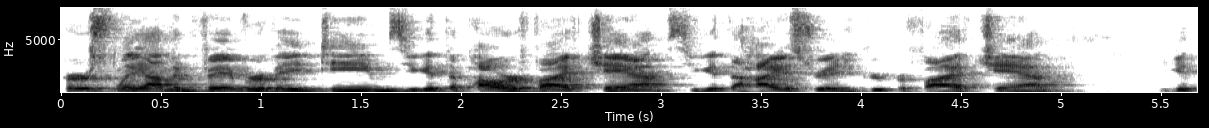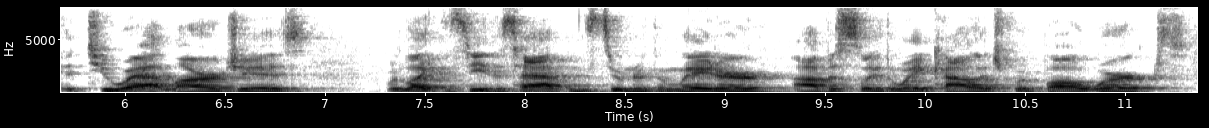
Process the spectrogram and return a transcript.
Personally, I'm in favor of eight teams. You get the Power Five champs, you get the highest rated Group of Five champ, you get the two at larges. Would like to see this happen sooner than later. Obviously, the way college football works,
